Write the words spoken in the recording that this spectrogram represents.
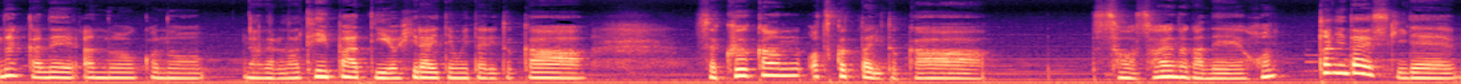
なんかねあのこのなんだろうなティーパーティーを開いてみたりとかそう空間を作ったりとかそうそういうのがね本当に大好きで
